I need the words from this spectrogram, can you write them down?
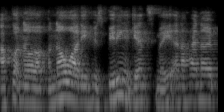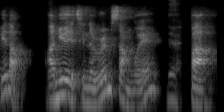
I've got no no idea who's bidding against me, and I had no bidder. I knew it's in the room somewhere. Yeah. But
